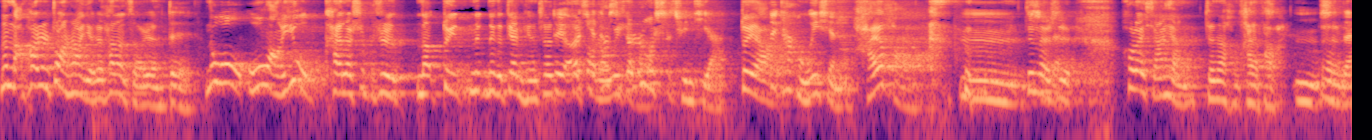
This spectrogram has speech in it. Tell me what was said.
那哪怕是撞上也是他的责任。对，那我我往右开了，是不是那对那那个电瓶车对，而且他是一个弱势群体啊，对呀、对他很危险的。还好，嗯 真的是是，后来想想真的很害怕，嗯是的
